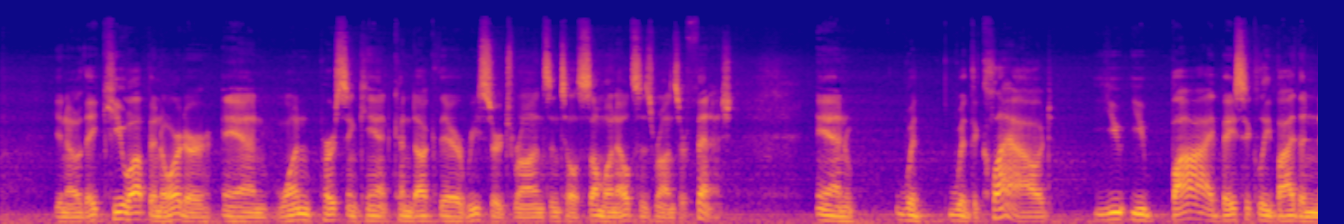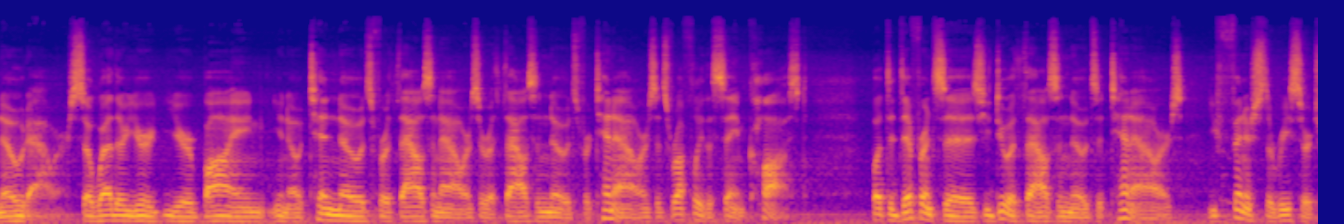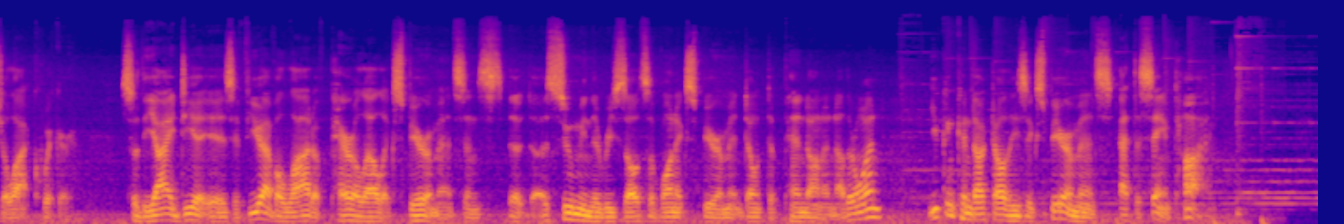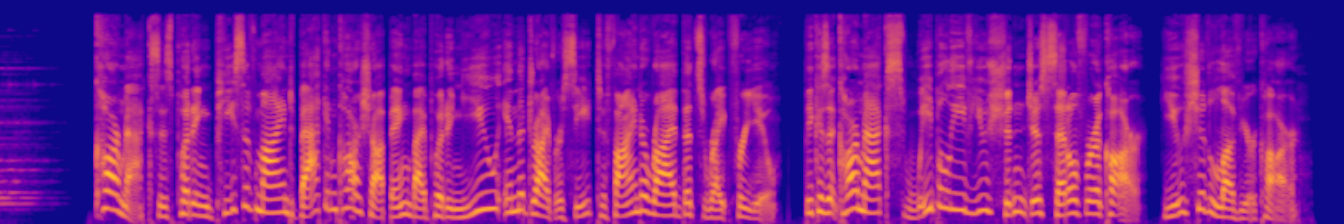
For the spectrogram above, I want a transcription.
You know, they queue up in order, and one person can't conduct their research runs until someone else's runs are finished. And with with the cloud, you you buy basically by the node hour. So whether you're you're buying you know ten nodes for a thousand hours or a thousand nodes for ten hours, it's roughly the same cost. But the difference is you do a thousand nodes at ten hours, you finish the research a lot quicker. So the idea is if you have a lot of parallel experiments and uh, assuming the results of one experiment don't depend on another one, you can conduct all these experiments at the same time. CarMax is putting peace of mind back in car shopping by putting you in the driver's seat to find a ride that's right for you. Because at CarMax, we believe you shouldn't just settle for a car, you should love your car.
